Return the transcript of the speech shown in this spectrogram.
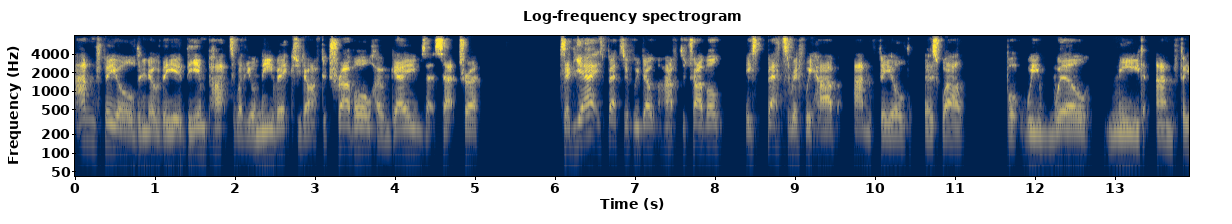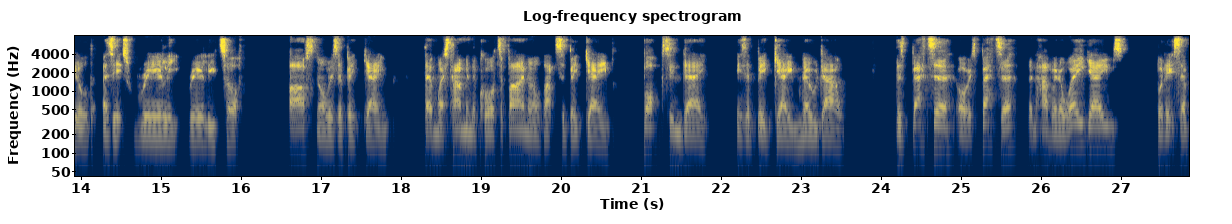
Anfield, you know, the the impact of whether you'll need it because you don't have to travel, home games, etc. Said, yeah, it's better if we don't have to travel. It's better if we have Anfield as well. But we will need Anfield as it's really, really tough. Arsenal is a big game. Then West Ham in the quarter final, that's a big game. Boxing Day is a big game, no doubt. There's better, or it's better than having away games, but it's a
